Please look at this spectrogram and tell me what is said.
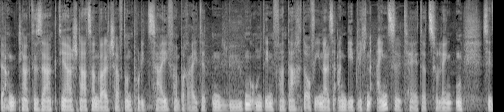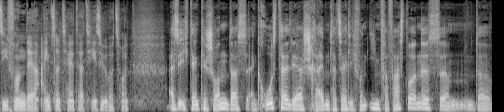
Der Angeklagte sagt ja, Staatsanwaltschaft und Polizei verbreiteten Lügen, um den Verdacht auf ihn als angeblichen Einzeltäter zu lenken. Sind Sie von der Einzeltäter-These überzeugt? Also ich denke schon, dass ein Großteil der Schreiben tatsächlich von ihm verfasst worden ist. Ähm, da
